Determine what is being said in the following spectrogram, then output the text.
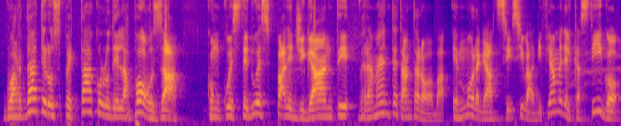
Guardate lo spettacolo della posa! Con queste due spade giganti. Veramente tanta roba. E mo, ragazzi, si va di fiamme del castigo.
